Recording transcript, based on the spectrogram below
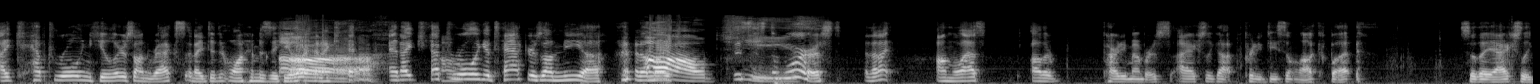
I kept rolling healers on Rex, and I didn't want him as a healer, and I kept ah. and I kept Oh. rolling attackers on Nia, and I'm like, Oh, this is the worst. And then I, on the last other party members, I actually got pretty decent luck, but so they actually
